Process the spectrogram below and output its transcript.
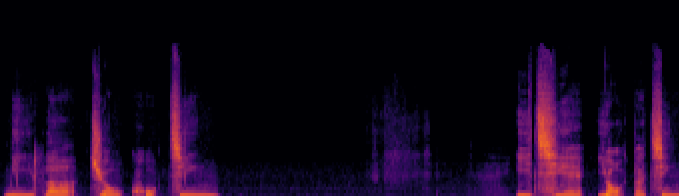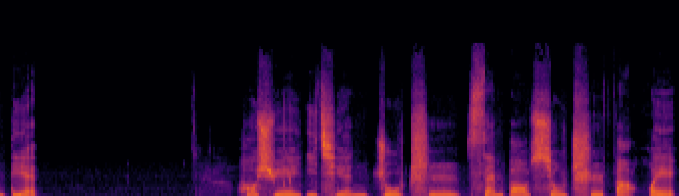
弥勒救苦经》。一切有的经典，后学以前主持三宝修持法会，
